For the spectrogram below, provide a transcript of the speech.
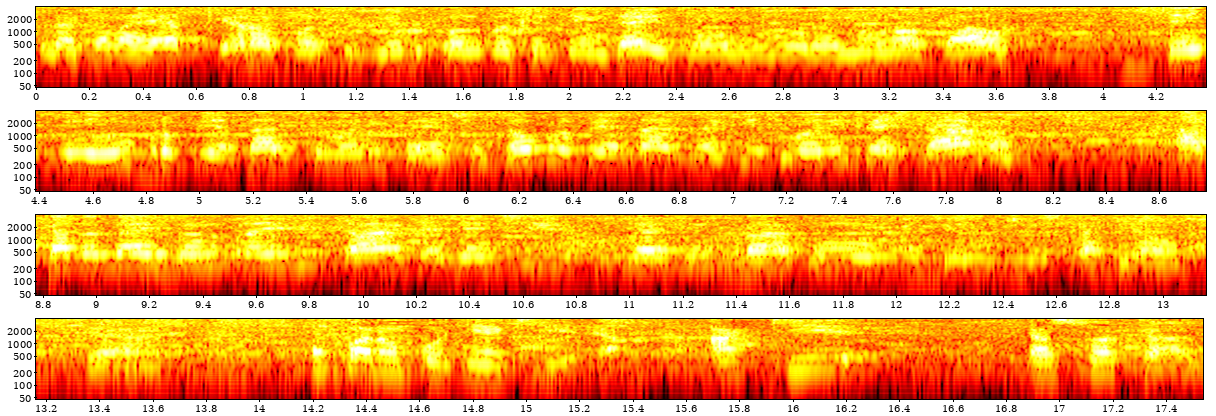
Que naquela época era conseguido quando você tem 10 anos morando num local sem que nenhum proprietário se manifeste. Então o proprietário daqui se manifestava a cada 10 anos para evitar que a gente pudesse entrar com um pedido de escapião. Certo. Vamos parar um pouquinho aqui. Aqui é a sua casa.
